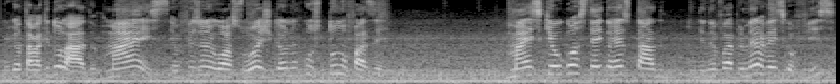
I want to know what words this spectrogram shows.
porque eu tava aqui do lado. Mas eu fiz um negócio hoje que eu não costumo fazer, mas que eu gostei do resultado. Entendeu? Foi a primeira vez que eu fiz.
